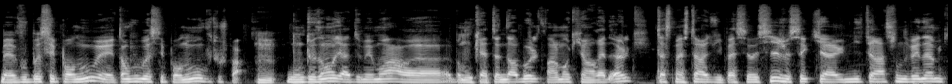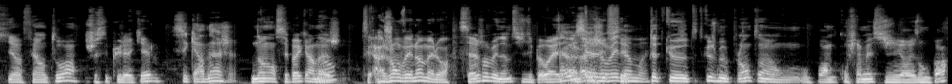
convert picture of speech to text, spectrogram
bah vous bossez pour nous, et tant que vous bossez pour nous, on vous touche pas. Mm. Donc dedans, il y a de mémoire, euh, bon, donc il y a Thunderbolt normalement qui est en Red Hulk, Taskmaster a dû y passer aussi. Je sais qu'il y a une itération de Venom qui a fait un tour, je sais plus laquelle. c'est Carnage? Non, non, c'est pas Carnage. C'est Agent Venom alors. C'est Agent Venom si je dis pas. Ouais. Ah oui, c'est j'ai Agent Venom, ouais. Peut-être que peut-être que je me plante. hein, on, on pourra me confirmer si j'ai raison ou pas.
